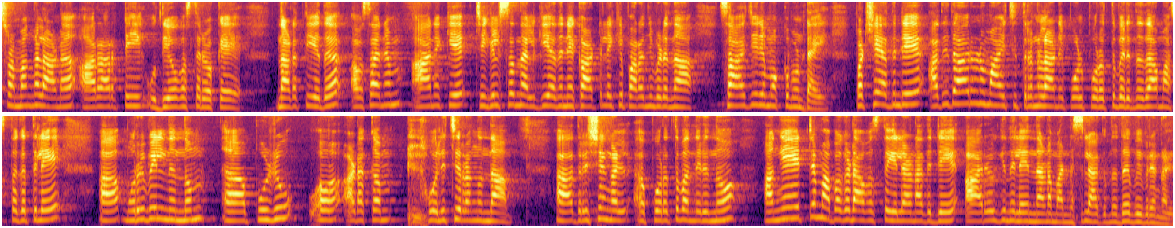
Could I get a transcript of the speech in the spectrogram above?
ശ്രമങ്ങളാണ് ആർ ആർ ടി ഉദ്യോഗസ്ഥരൊക്കെ നടത്തിയത്. അവസാനം ആനയ്ക്ക് ചികിത്സ നൽകി അതിനെ കാട്ടിലേക്ക് പറഞ്ഞു വിടുന്ന സാഹചര്യമൊക്കെ ഉണ്ടായി പക്ഷേ അതിന്റെ അതിദാരുണമായ ചിത്രങ്ങളാണ് ഇപ്പോൾ പുറത്തു വരുന്നത്. ആ മസ്തകത്തിലെ മുറിവിൽ നിന്നും പുഴു അടക്കം ഒലിച്ചിറങ്ങുന്ന ദൃശ്യങ്ങൾ പുറത്തു വന്നിരുന്നു. അങ്ങേയറ്റം അപകടാവസ്ഥയിലാണ് അതിന്റെ ആരോഗ്യനില എന്നാണ് മനസ്സിലാക്കുന്നത് വിവരങ്ങൾ.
